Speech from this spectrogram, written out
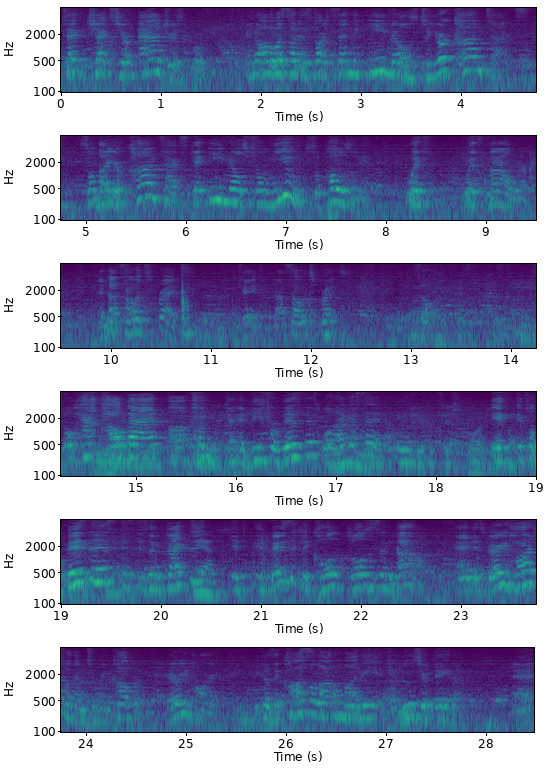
tech checks your address book, and all of a sudden starts sending emails to your contacts. So now your contacts get emails from you, supposedly, with, with malware. And that's how it spreads. Okay, that's how it spreads. So, so how, how bad uh, can it be for business? Well, like I said, I mean, if, if a business is, is infected, it, it basically closes them down. And it's very hard for them to recover, very hard, because it costs a lot of money if you lose your data. And,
